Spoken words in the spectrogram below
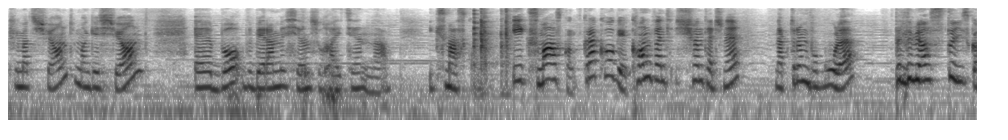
klimat świąt, magię świąt, e, bo wybieramy się, słuchajcie, na X-Maskon. X-Maskon w Krakowie, konwent świąteczny, na którym w ogóle będę miała stoisko.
